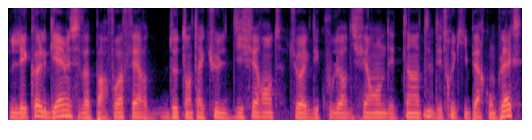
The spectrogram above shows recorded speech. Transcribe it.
l'école Games va parfois faire deux tentacules différentes, tu vois, avec des couleurs différentes, des teintes, mm. des trucs hyper complexes.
